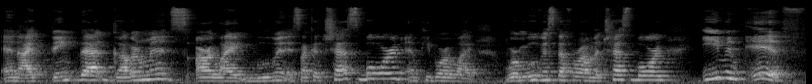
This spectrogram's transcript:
And I think that governments are like moving, it's like a chessboard, and people are like, we're moving stuff around the chessboard. Even if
